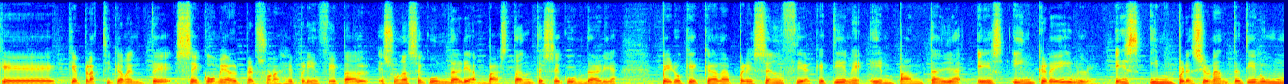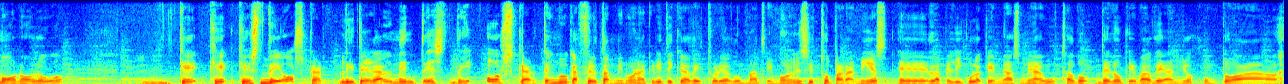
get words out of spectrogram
que, prácticamente se come al personaje principal. Es una secundaria bastante secundaria, pero que cada presencia que tiene en pantalla es increíble, es impresionante. Tiene un monólogo que, es de Oscar, literalmente es de Oscar. Tengo que hacer también una crítica de Historia de un matrimonio, insisto, para mí es eh, la película que más me ha gustado de lo que va de año, junto a,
